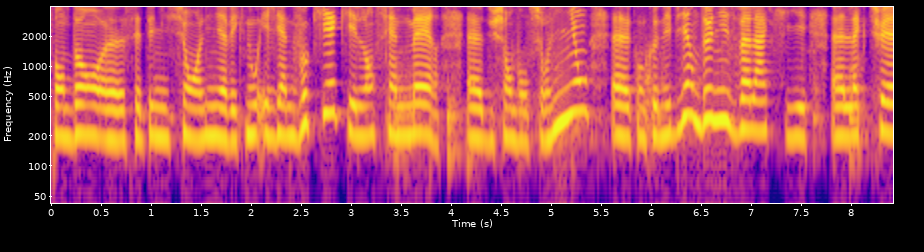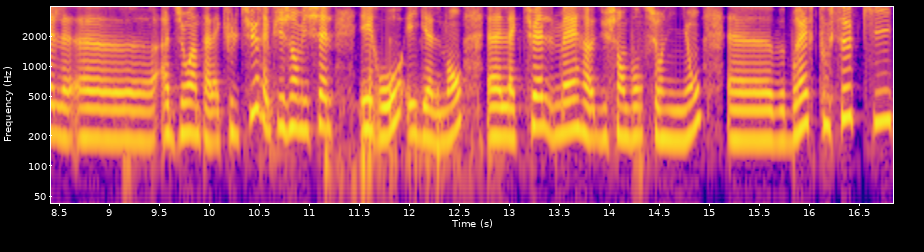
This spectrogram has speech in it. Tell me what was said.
pendant cette émission en ligne avec nous Eliane Vauquier, qui est l'ancienne maire du Chambon-sur-Lignon, qu'on connaît bien, Denise Valla, qui est l'actuelle euh, adjointe à la culture, et puis Jean-Michel Hérault également, euh, l'actuel maire du Chambon-sur-Lignon. bref, tous ceux qui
